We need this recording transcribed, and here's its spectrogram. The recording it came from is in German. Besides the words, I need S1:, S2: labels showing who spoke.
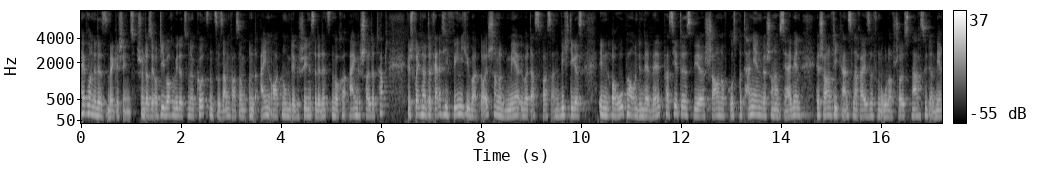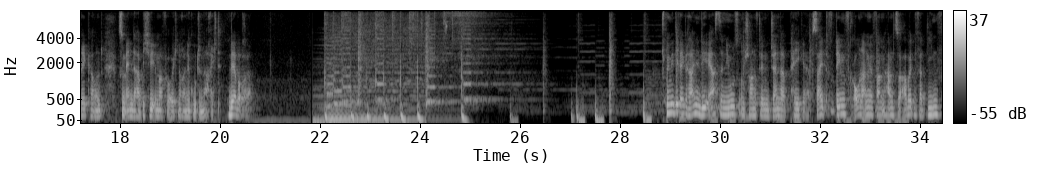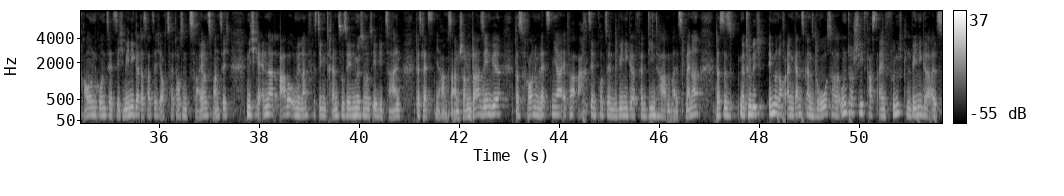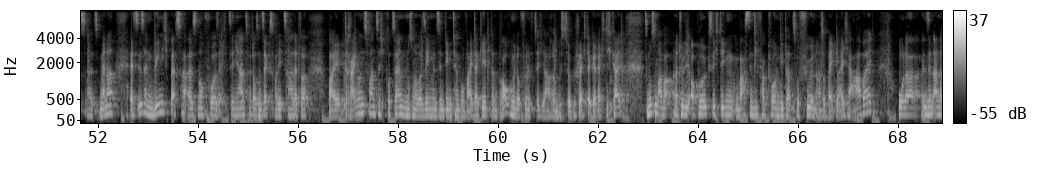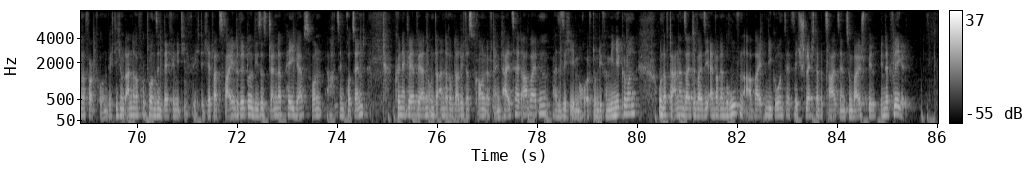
S1: Hey Freunde des Weggeschehens, schön, dass ihr auch die Woche wieder zu einer kurzen Zusammenfassung und Einordnung der Geschehnisse der letzten Woche eingeschaltet habt. Wir sprechen heute relativ wenig über Deutschland und mehr über das, was an Wichtiges in Europa und in der Welt passiert ist. Wir schauen auf Großbritannien, wir schauen auf Serbien, wir schauen auf die Kanzlerreise von Olaf Scholz nach Südamerika und zum Ende habe ich wie immer für euch noch eine gute Nachricht der Woche. Springen wir direkt rein in die erste News und schauen auf den Gender Pay Gap. Seitdem Frauen angefangen haben zu arbeiten, verdienen Frauen grundsätzlich weniger. Das hat sich auch 2022 nicht geändert. Aber um den langfristigen Trend zu sehen, müssen wir uns eben die Zahlen des letzten Jahres anschauen. Und da sehen wir, dass Frauen im letzten Jahr etwa 18 Prozent weniger verdient haben als Männer. Das ist natürlich immer noch ein ganz, ganz großer Unterschied, fast ein Fünftel weniger als, als Männer. Es ist ein wenig besser als noch vor 16 Jahren. 2006 war die Zahl etwa bei 23 Prozent. Muss man aber sehen, wenn es in dem Tempo weitergeht, dann brauchen wir noch 50 Jahre bis zur Geschlechtergerechtigkeit. Jetzt muss man aber natürlich auch berücksichtigen, was sind die Faktoren, die dazu führen. Also bei gleicher Arbeit oder sind andere Faktoren wichtig? Und andere Faktoren sind definitiv wichtig. Etwa zwei Drittel dieses Gender Pay Gaps von 18 Prozent können erklärt werden, unter anderem dadurch, dass Frauen öfter in Teilzeit arbeiten, weil sie sich eben auch öfter um die Familie kümmern. Und auf der anderen Seite, weil sie einfach in Berufen arbeiten, die grundsätzlich schlechter bezahlt sind, zum Beispiel in der Pflege.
